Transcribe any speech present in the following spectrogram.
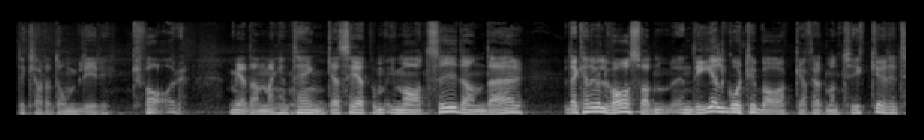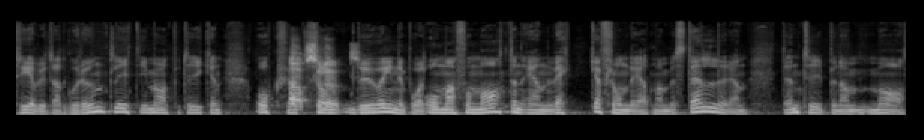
Det är klart att de blir kvar. Medan man kan tänka sig att på, i matsidan där där kan det väl vara så att en del går tillbaka för att man tycker att det är trevligt att gå runt lite i matbutiken och för att som du var inne på, om man får maten en vecka från det att man beställer den, den typen av mat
